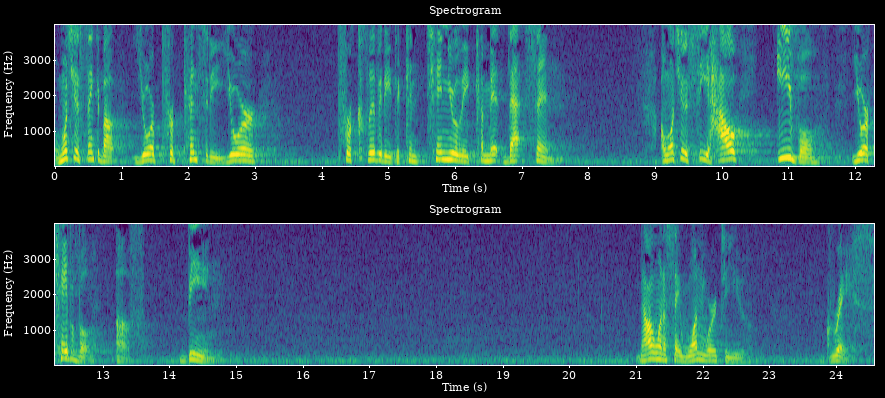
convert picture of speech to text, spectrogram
I want you to think about your propensity, your proclivity to continually commit that sin. I want you to see how evil you are capable of being. Now I want to say one word to you grace.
